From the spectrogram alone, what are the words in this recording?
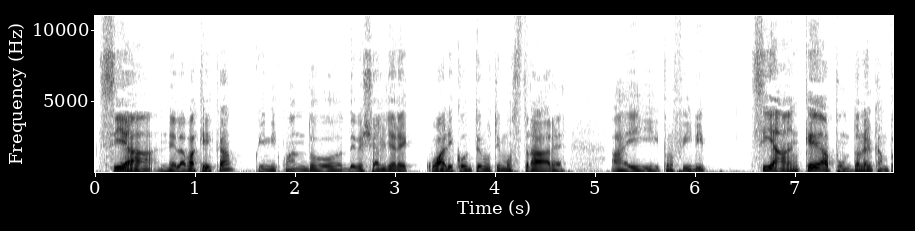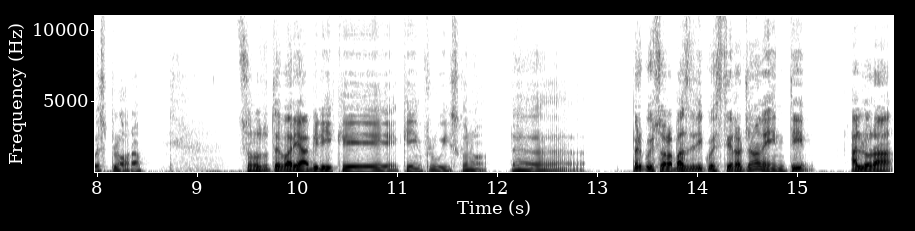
sia nella bacheca, quindi quando deve scegliere quali contenuti mostrare ai profili, sia anche appunto nel campo esplora. Sono tutte variabili che, che influiscono. Eh, per cui sulla base di questi ragionamenti, allora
